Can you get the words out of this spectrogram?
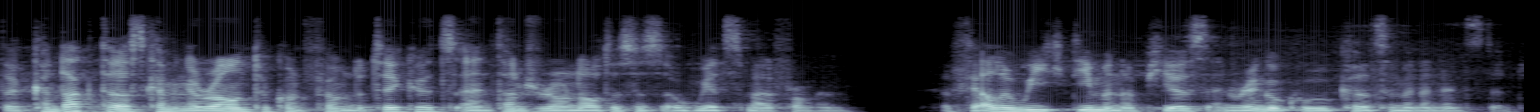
The conductor is coming around to confirm the tickets and Tanjiro notices a weird smell from him. A fairly weak demon appears and Rengoku kills him in an instant.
